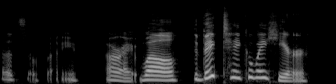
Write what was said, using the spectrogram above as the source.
That's so funny. All right. Well, the big takeaway here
